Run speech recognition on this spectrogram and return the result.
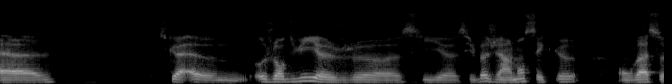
Euh, parce que si, je bosse, généralement, c'est que on va, se,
